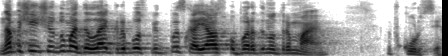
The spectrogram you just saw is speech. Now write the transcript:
Напишіть, що думаєте, лайк, репост, підписка. Я вас оперативно тримаю в курсі.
